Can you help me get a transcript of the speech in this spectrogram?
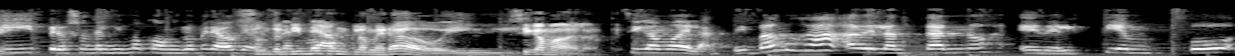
y, pero son del mismo conglomerado que Son del mismo conglomerado y sigamos adelante. Sigamos adelante. Vamos a adelantarnos en el tiempo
